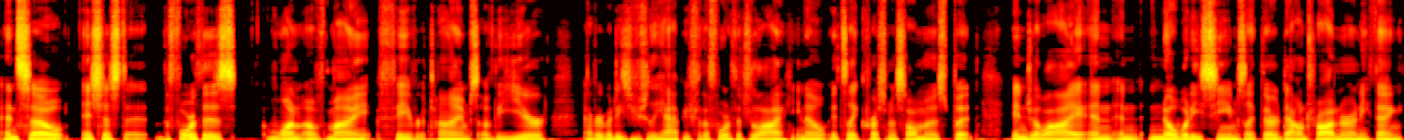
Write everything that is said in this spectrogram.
And so it's just uh, the fourth is one of my favorite times of the year. Everybody's usually happy for the 4th of July. You know, it's like Christmas almost, but in July, and, and nobody seems like they're downtrodden or anything.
